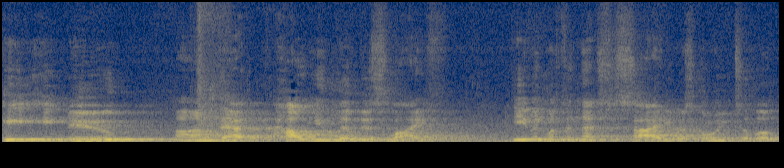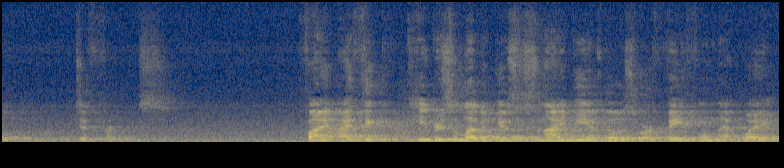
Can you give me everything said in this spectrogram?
He, he knew um, that how he lived his life, even within that society, was going to look different. Fine, I think Hebrews 11 gives us an idea of those who are faithful in that way.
